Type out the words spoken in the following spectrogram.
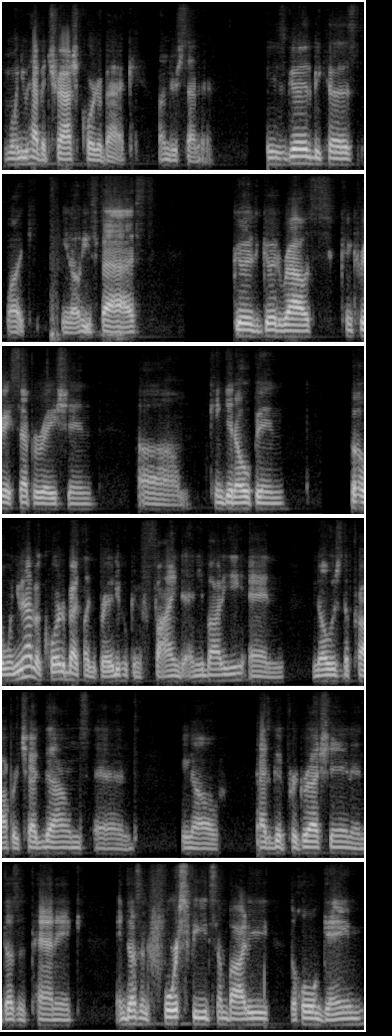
when you have a trash quarterback under center. He's good because, like, you know, he's fast, good, good routes, can create separation, um, can get open. But when you have a quarterback like Brady who can find anybody and knows the proper checkdowns and, you know, has good progression and doesn't panic and doesn't force feed somebody the whole game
